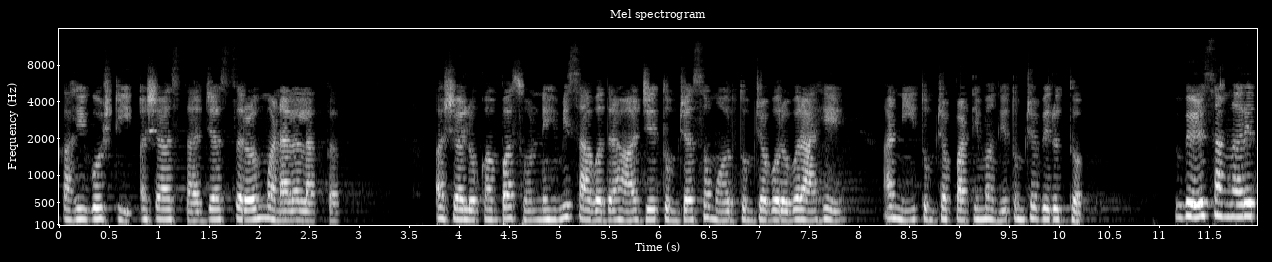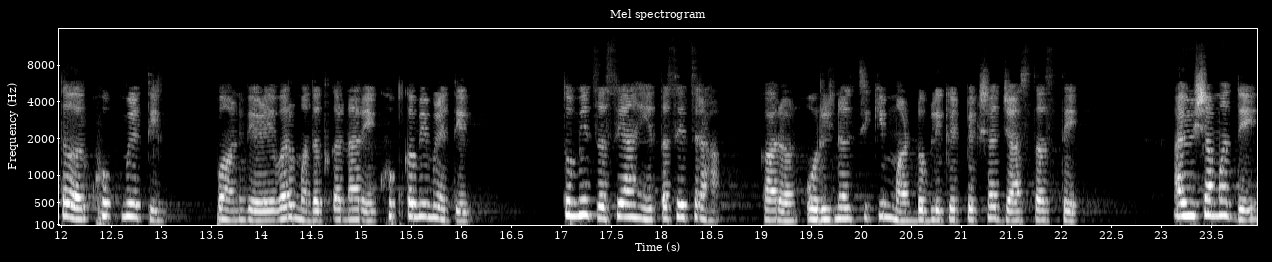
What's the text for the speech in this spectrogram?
काही गोष्टी अशा असतात ज्या सरळ मनाला लागतात. अशा लोकांपासून नेहमी सावध राहा जे तुमच्यासमोर तुमच्याबरोबर तुमच्या बरोबर आहे आणि तुमच्या पाठीमागे तुमच्या विरुद्ध. वेळ सांगणारे तर खूप मिळतील. पण वेळेवर मदत करणारे खूप कमी मिळतील. तुम्ही जसे आहे तसेच राहा कारण ओरिजिनलची किंमत डुप्लिकेटपेक्षा जास्त असते. आयुष्यामध्ये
